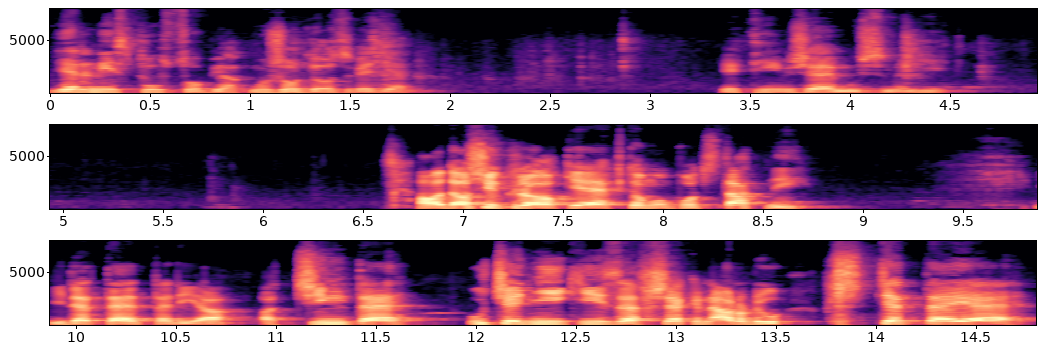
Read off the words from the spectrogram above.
jediný způsob, jak můžou dozvědět, je tím, že musíme jít. Ale další krok je k tomu podstatný. Jdete tedy a, a čiňte učedníky ze všech národů, křtěte je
